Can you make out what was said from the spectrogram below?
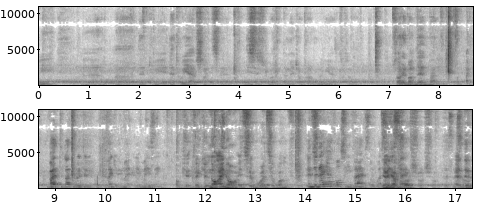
we uh, uh, that we have. So it's uh, this is one of the major problems we have. So sorry about that, but But Lazaretto Vecchio is amazing. okay, thank you. No, I know it's a it's a wonderful. And it's- they have also events. So what's yeah, yeah, set? sure, sure, sure. And so- there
